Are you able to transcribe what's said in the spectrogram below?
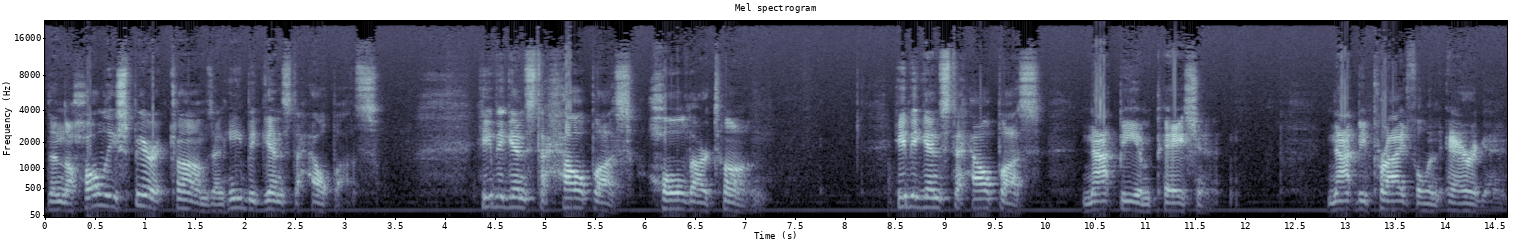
then the Holy Spirit comes and He begins to help us. He begins to help us hold our tongue. He begins to help us not be impatient, not be prideful and arrogant.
